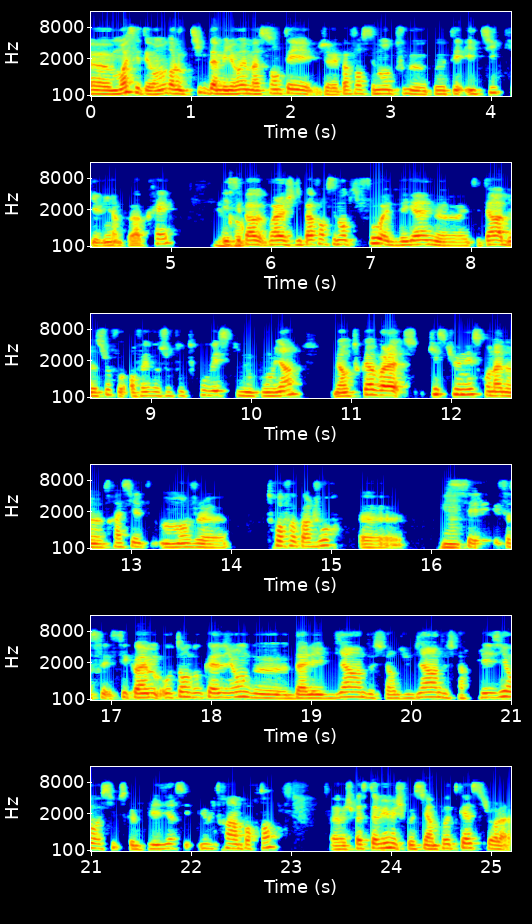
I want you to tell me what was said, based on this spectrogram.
euh, moi, c'était vraiment dans l'optique d'améliorer ma santé. J'avais pas forcément tout le côté éthique qui est venu un peu après. Et c'est pas, voilà, je dis pas forcément qu'il faut être vegan, euh, etc. Bien sûr, faut, en fait, il faut surtout trouver ce qui nous convient. Mais en tout cas, voilà, questionner ce qu'on a dans notre assiette. On mange euh, trois fois par jour. Euh, mm. C'est quand même autant d'occasions d'aller bien, de se faire du bien, de se faire plaisir aussi, parce que le plaisir, c'est ultra important. Euh, je sais pas si tu as vu, mais je fais aussi un podcast sur la,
